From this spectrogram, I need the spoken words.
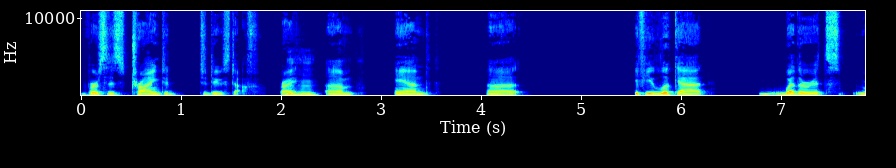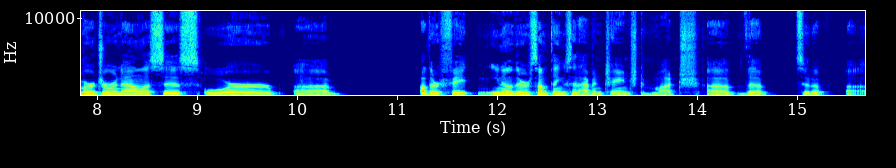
versus trying to to do stuff, right? Mhm. Um, and uh, if you look at whether it's merger analysis or uh, other fate, you know, there are some things that haven't changed much. Uh, the sort of uh,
